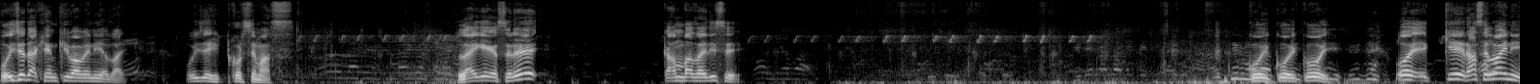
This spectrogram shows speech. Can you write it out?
ওই যে দেখেন কীভাবে নিয়ে যায়। ওই যে হিট করছে মাছ। লাগে গেছে রে। কাম বাজাই দিছে। কই কই কই? ওই কে? রাসেল ভাই নি?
